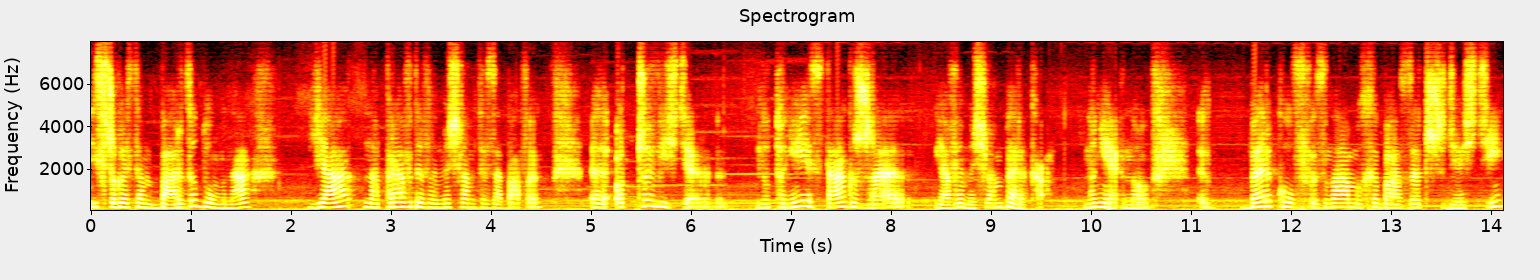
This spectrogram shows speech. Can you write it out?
i z czego jestem bardzo dumna, ja naprawdę wymyślam te zabawy. E, Oczywiście, no to nie jest tak, że ja wymyślam berka. No nie, no. Berków znam chyba ze 30,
